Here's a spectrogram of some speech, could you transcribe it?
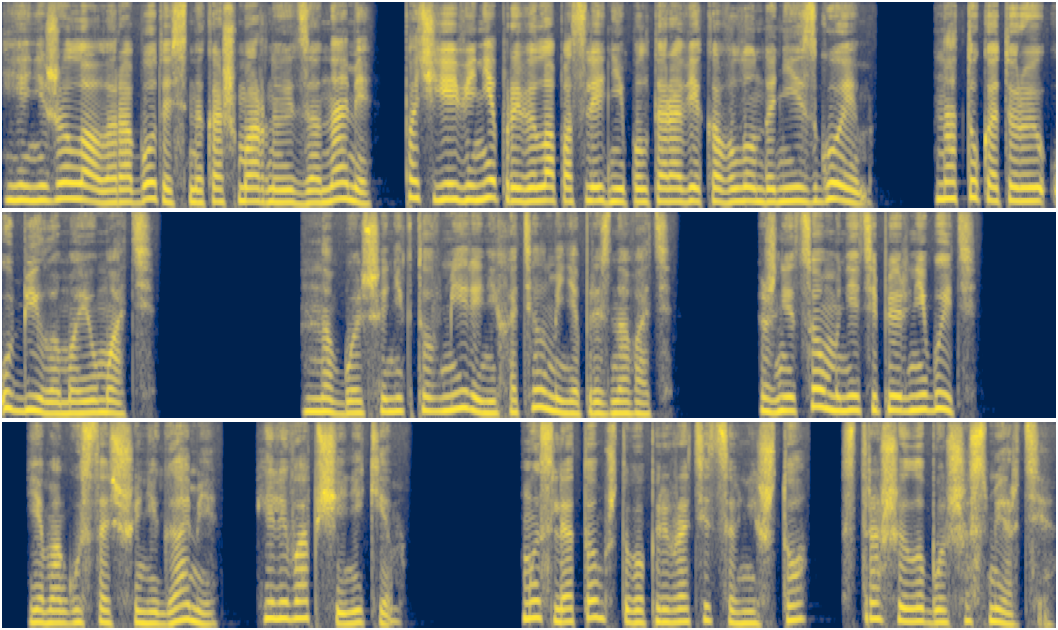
Я не желала работать на кошмарную Идзанами, по чьей вине провела последние полтора века в Лондоне изгоем, на ту, которую убила мою мать. Но больше никто в мире не хотел меня признавать. Жнецом мне теперь не быть. Я могу стать шинигами или вообще никем. Мысль о том, чтобы превратиться в ничто, страшила больше смерти.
